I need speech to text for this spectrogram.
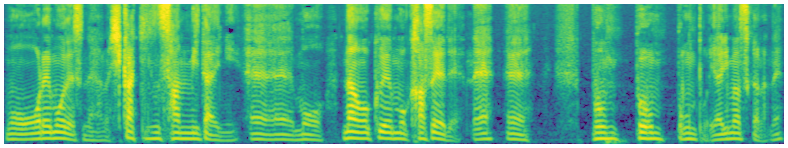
もう俺もですね、あの、ヒカキンさんみたいに、えー、もう何億円も稼いでね、えー、ボンボンボンとやりますからね、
